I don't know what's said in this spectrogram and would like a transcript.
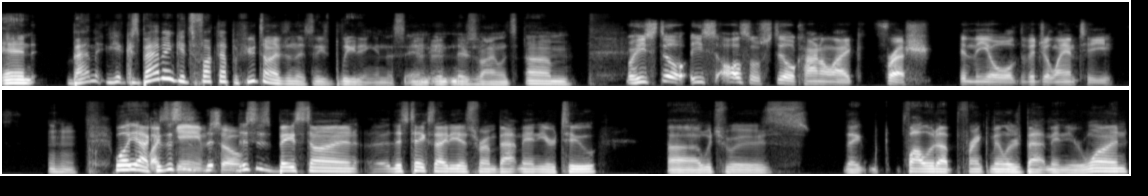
And Batman, yeah, because Batman gets fucked up a few times in this, and he's bleeding in this, and, Mhm. and there's violence. Um, well, he's still he's also still kind of like fresh in the old vigilante. Mm-hmm. well, yeah, Like because this game, is so- this is based on uh, this takes ideas from Batman Year Two, uh, which was they followed up Frank Miller's Batman Year One.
